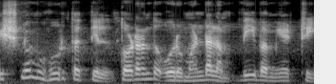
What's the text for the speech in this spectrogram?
விஷ்ணு முகூர்த்தத்தில் தொடர்ந்து ஒரு மண்டலம் தீபம் ஏற்றி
